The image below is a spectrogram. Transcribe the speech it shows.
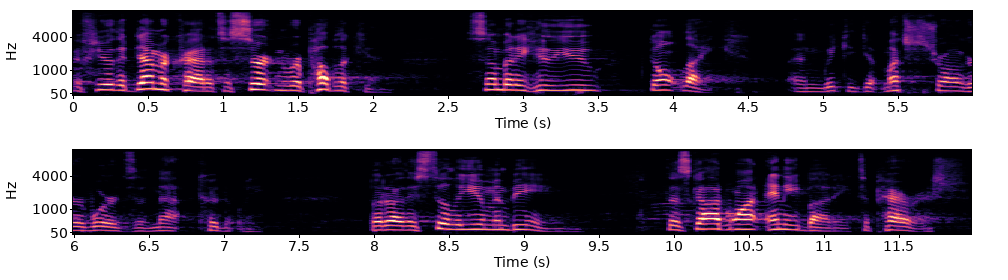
If you're the Democrat, it's a certain Republican. Somebody who you don't like. And we could get much stronger words than that, couldn't we? But are they still a human being? Does God want anybody to perish?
